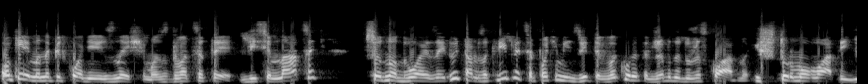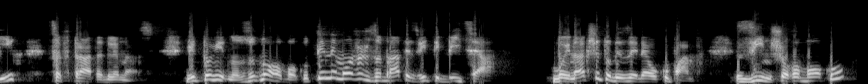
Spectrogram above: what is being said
Окей, ми на підході їх знищимо з 20-18, все одно двоє зайдуть, там закріпляться, потім їх звідти викурити вже буде дуже складно. І штурмувати їх це втрата для нас. Відповідно, з одного боку, ти не можеш забрати звідти бійця, бо інакше туди зайде окупант. З іншого боку,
